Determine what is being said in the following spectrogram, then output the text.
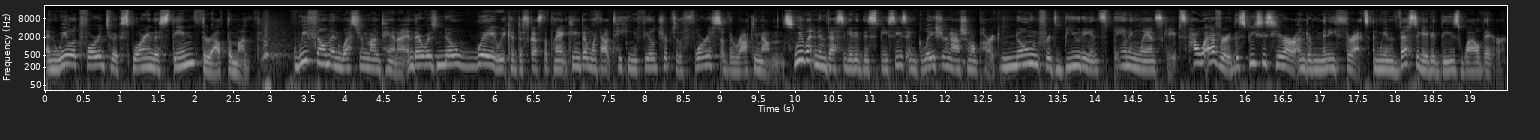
and we look forward to exploring this theme throughout the month. We film in western Montana, and there was no way we could discuss the plant kingdom without taking a field trip to the forests of the Rocky Mountains. We went and investigated this species in Glacier National Park, known for its beauty and spanning landscapes. However, the species here are under many threats, and we investigated these while there.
